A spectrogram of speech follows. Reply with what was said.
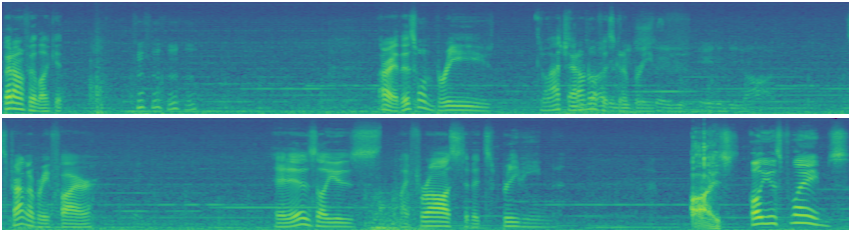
But I don't feel like it. Alright, this one breathes. Well, actually, I don't know if it's gonna breathe. It's probably gonna breathe fire. It is, I'll use my frost if it's breathing ice. I'll use flames.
